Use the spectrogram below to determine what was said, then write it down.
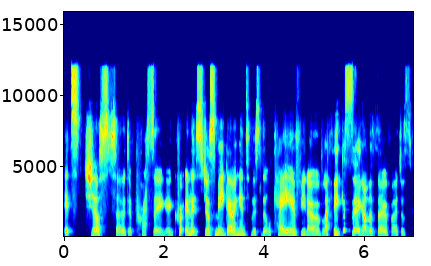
it's just so depressing and, and it's just me going into this little cave, you know, of like sitting on the sofa, just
